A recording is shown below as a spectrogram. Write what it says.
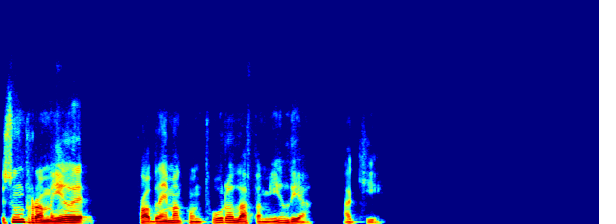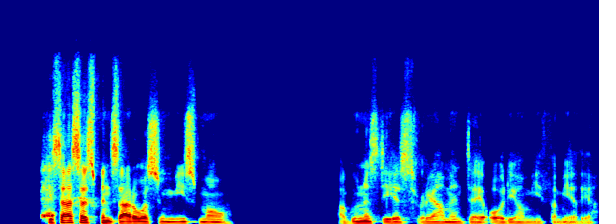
Es un problema con toda la familia aquí. Quizás has pensado a sí mismo, algunos días realmente odio a mi familia.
